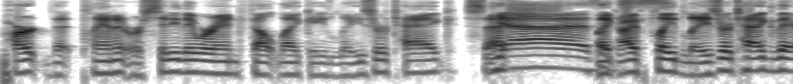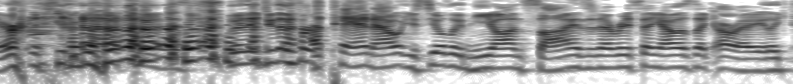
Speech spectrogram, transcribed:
part that planet or city they were in felt like a laser tag set. Yes, like, like I've played laser tag there. yes. when they do that first pan out, you see all the neon signs and everything. I was like, all right, like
